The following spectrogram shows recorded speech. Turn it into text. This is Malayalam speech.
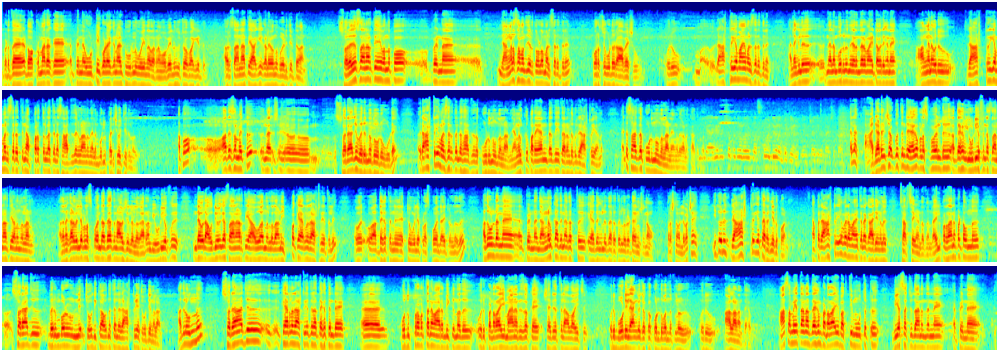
ഇവിടുത്തെ ഡോക്ടർമാരൊക്കെ പിന്നെ ഊട്ടി കൊടൈക്കനാൽ ടൂറിൽ പോയി എന്നാണ് പറഞ്ഞത് സ്വിച്ച് ഓഫ് ആക്കിയിട്ട് അവർ സ്ഥാനാർത്ഥി ആക്കി കളയൊന്ന് പേടിച്ചിട്ടതാണ്. സ്വരാജ് സ്ഥാനാർത്ഥിയായി വന്നപ്പോൾ പിന്നെ ഞങ്ങളെ സംബന്ധിച്ചിടത്തോളം മത്സരത്തിന് കുറച്ചുകൂടി ഒരു ആവേശവും ഒരു രാഷ്ട്രീയമായ മത്സരത്തിന് അല്ലെങ്കിൽ നിലമ്പൂരിൽ നിരന്തരമായിട്ട് അവരിങ്ങനെ അങ്ങനെ ഒരു രാഷ്ട്രീയ മത്സരത്തിന് അപ്പുറത്തുള്ള ചില സാധ്യതകളാണ് നിലമ്പൂരിൽ പരിശോധിച്ചിരുന്നത്. അപ്പോൾ അതേ സമയത്ത് സ്വരാജ് വരുന്നതോടുകൂടെ രാഷ്ട്രീയ മത്സരത്തിന്റെ സാധ്യത കൂടുന്നു എന്നുള്ളതാണ്. ഞങ്ങൾക്ക് പറയാനുള്ളത് ഈ തെരഞ്ഞെടുപ്പിൽ രാഷ്ട്രീയമാണ്. അതിന്റെ സാധ്യത കൂടുന്നു എന്നുള്ളതാണ് ഞങ്ങൾ കണക്കാക്കുന്നത്. അല്ല ആര്യാടൻ ഷൗക്കത്തിന്റെ ഏക പ്ലസ് പോയിന്റ് അദ്ദേഹം യു ഡി എഫിന്റെ സ്ഥാനാർത്ഥിയാണെന്നുള്ളതാണ്. അതിനേക്കാൾ വലിയ പ്ലസ് പോയിന്റ് അദ്ദേഹത്തിന് ആവശ്യമില്ലല്ലോ. കാരണം യു ഡി എഫിന്റെ ഒരു ഔദ്യോഗിക സ്ഥാനാർത്ഥി ആവുക എന്നുള്ളതാണ് ഇപ്പോൾ കേരള രാഷ്ട്രീയത്തിൽ അദ്ദേഹത്തിന് ഏറ്റവും വലിയ പ്ലസ് പോയിന്റ് ആയിട്ടുള്ളത്. അതുകൊണ്ട് തന്നെ പിന്നെ ഞങ്ങൾക്ക് അതിനകത്ത് ഏതെങ്കിലും തരത്തിലുള്ള ഒരു ടെൻഷനോ പ്രശ്നമില്ല പക്ഷേ ഇതൊരു രാഷ്ട്രീയ തെരഞ്ഞെടുപ്പാണ്. അപ്പോൾ രാഷ്ട്രീയപരമായ ചില കാര്യങ്ങൾ ചർച്ച ചെയ്യേണ്ടതുണ്ട്. അതിൽ പ്രധാനപ്പെട്ട ഒന്ന് സ്വരാജ് വരുമ്പോൾ ചോദിക്കാവുന്ന ചില രാഷ്ട്രീയ ചോദ്യങ്ങളാണ്. അതിലൊന്ന് സ്വരാജ് കേരള രാഷ്ട്രീയത്തിൽ അദ്ദേഹത്തിന്റെ പൊതുപ്രവർത്തനം ആരംഭിക്കുന്നത് ഒരു പിണറായി മാനറിസൊക്കെ ശരീരത്തിൽ ആവാഹിച്ച് ഒരു ബോഡി ലാംഗ്വേജ് ഒക്കെ കൊണ്ടുവന്നിട്ടുള്ള ഒരു ഒരു ആളാണ് അദ്ദേഹം. ആ സമയത്താണ് അദ്ദേഹം പിണറായി ഭക്തി മൂത്തിട്ട് വി എസ് അച്യുതാനന്ദനെ പിന്നെ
